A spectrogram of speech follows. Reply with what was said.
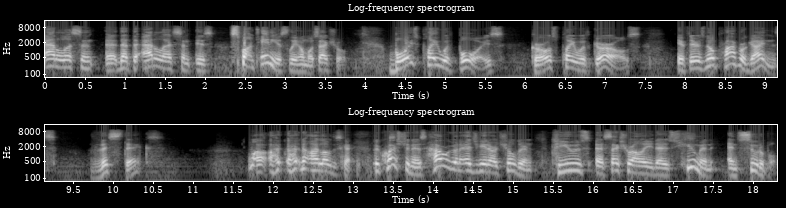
adolescent uh, that the adolescent is spontaneously homosexual. Boys play with boys, girls play with girls. If there's no proper guidance, this sticks. Uh, I, no, I love this guy. The question is, how are we going to educate our children to use a sexuality that is human and suitable?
